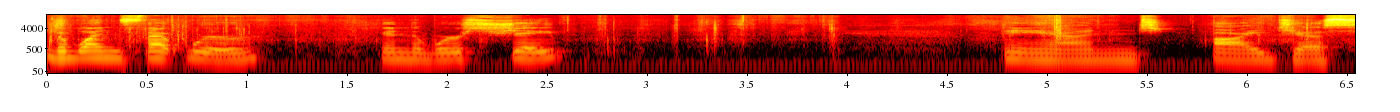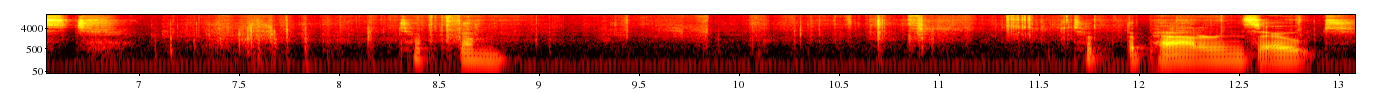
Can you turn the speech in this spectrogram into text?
the ones that were in the worst shape and I just took them took the patterns out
